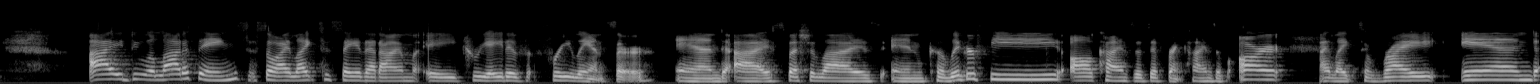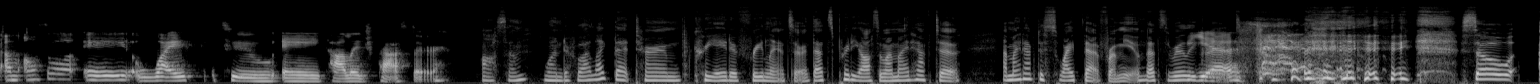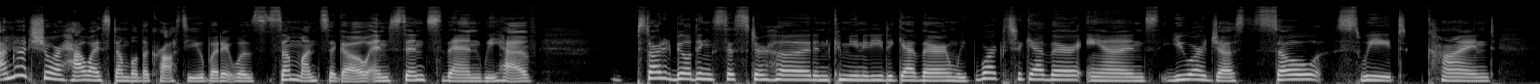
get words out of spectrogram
I do a lot of things. So I like to say that I'm a creative freelancer, and I specialize in calligraphy, all kinds of different kinds of art. I like to write, and I'm also a wife to a college pastor. Awesome. Wonderful. I like that term creative freelancer. That's pretty awesome. I might have to I might have to swipe that from you. That's really great. Yes. so I'm not sure how I stumbled across you, but it was some months ago. And since then, we have started building sisterhood and community together, and we've worked together. And you are just so sweet, kind,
